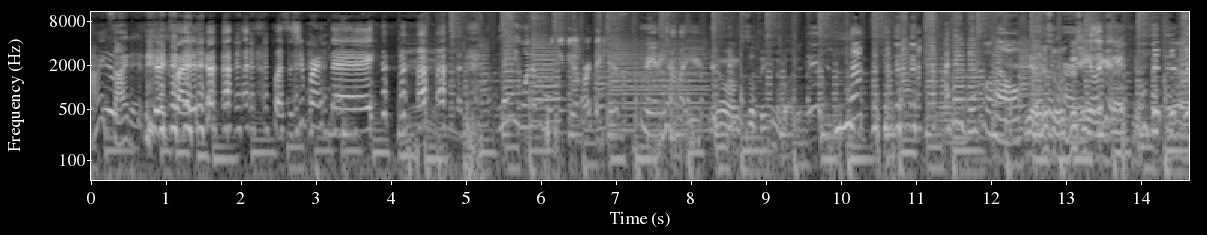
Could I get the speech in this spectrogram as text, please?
I'm excited. You're excited? Plus, it's your birthday. Maybe one of them will give you a birthday kiss. Manny, how about you? No, I'm still thinking about it. I think this will help. Yeah, this will, this will exactly. yeah.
